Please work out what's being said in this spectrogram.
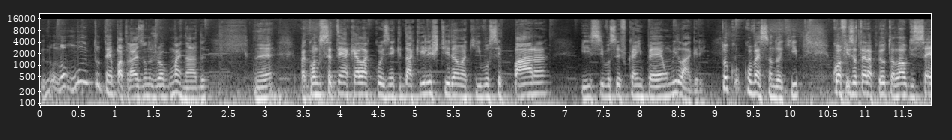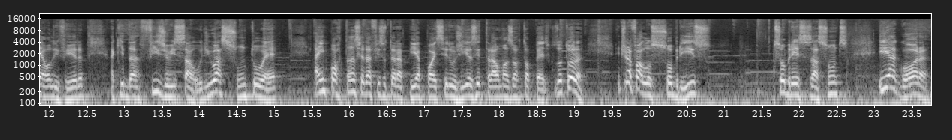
no, no, muito tempo atrás, eu não jogo mais nada, né? Mas quando você tem aquela coisinha que dá aquele estirão aqui, você para e se você ficar em pé é um milagre. Estou conversando aqui com a fisioterapeuta Laudiceia Oliveira, aqui da Fisio e Saúde, e o assunto é a importância da fisioterapia após cirurgias e traumas ortopédicos. Doutora, a gente já falou sobre isso, sobre esses assuntos, e agora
